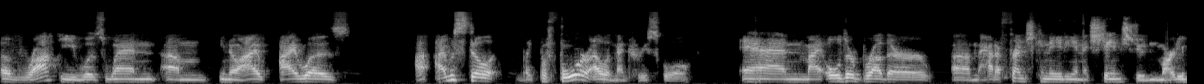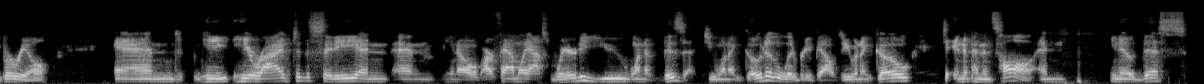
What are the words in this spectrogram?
of Rocky was when, um, you know, I I was I, I was still like before elementary school, and my older brother um, had a French Canadian exchange student, Marty Burrell, and he he arrived to the city and and you know our family asked where do you want to visit? Do you want to go to the liberty bell? Do you want to go to independence hall? And you know this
